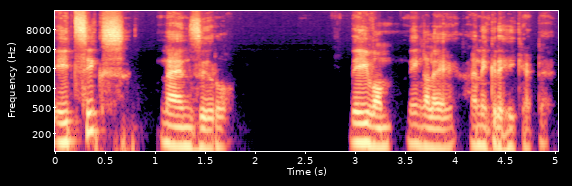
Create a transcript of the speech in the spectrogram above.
eight six nine zero. ദൈവം നിങ്ങളെ അനുഗ്രഹിക്കട്ടെ.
